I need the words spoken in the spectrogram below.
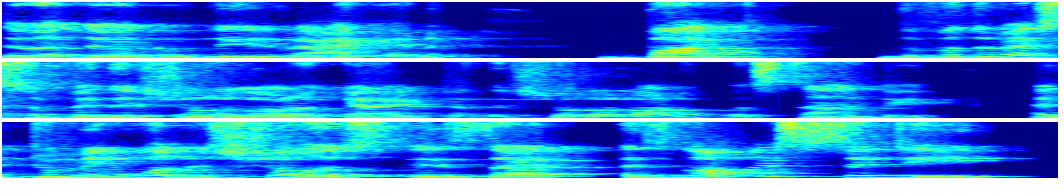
They were, they were completely ragged. But the, for the rest of it, they showed a lot of character. They showed a lot of personality. And to me, what it shows is that as long as City,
